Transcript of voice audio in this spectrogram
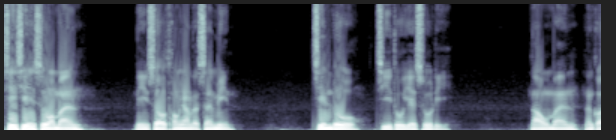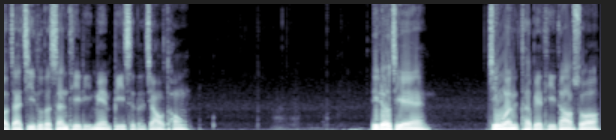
信心使我们领受同样的生命，进入基督耶稣里，让我们能够在基督的身体里面彼此的交通。第六节经文特别提到说，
